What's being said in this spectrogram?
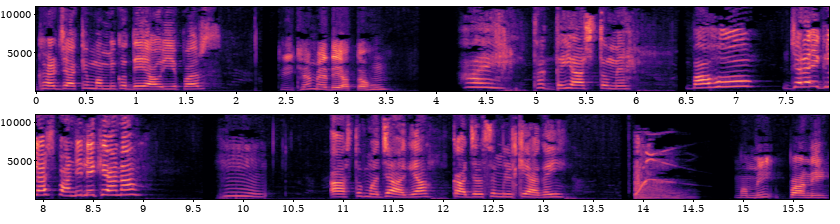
घर जाके मम्मी को दे आओ ये पर्स। ठीक है मैं दे आता हूँ। हाय थक गई आज तो मैं। बाहू जरा एक गिलास पानी लेके आना। हम्म आज तो मज़ा आ गया काजल से मिलके आ गई। मम्मी पानी।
